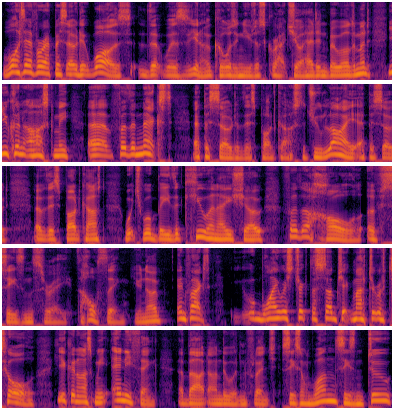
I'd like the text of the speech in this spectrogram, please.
whatever episode it was that was, you know, causing you to scratch your head in bewilderment, you can ask me uh, for the next episode of this podcast, the July episode of this podcast, which will be the Q&A show for the whole of season 3. The whole thing, you know. In fact, why restrict the subject matter at all? You can ask me anything about Underwood and Flinch, season 1, season 2,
